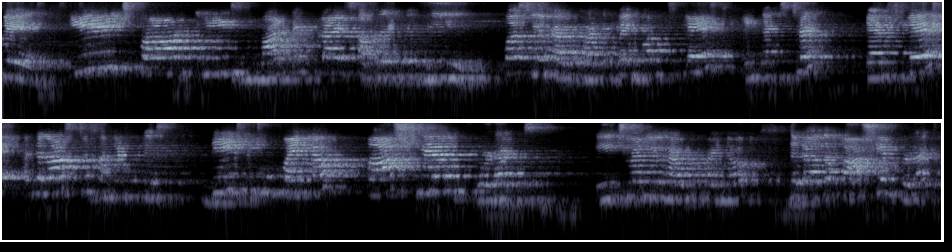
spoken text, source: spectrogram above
place. Each part is multiplied separately. First you have to multiply ones place, in next tens place, and the last hundred place. These to find out partial products. Each one you have to find out that are the partial product.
